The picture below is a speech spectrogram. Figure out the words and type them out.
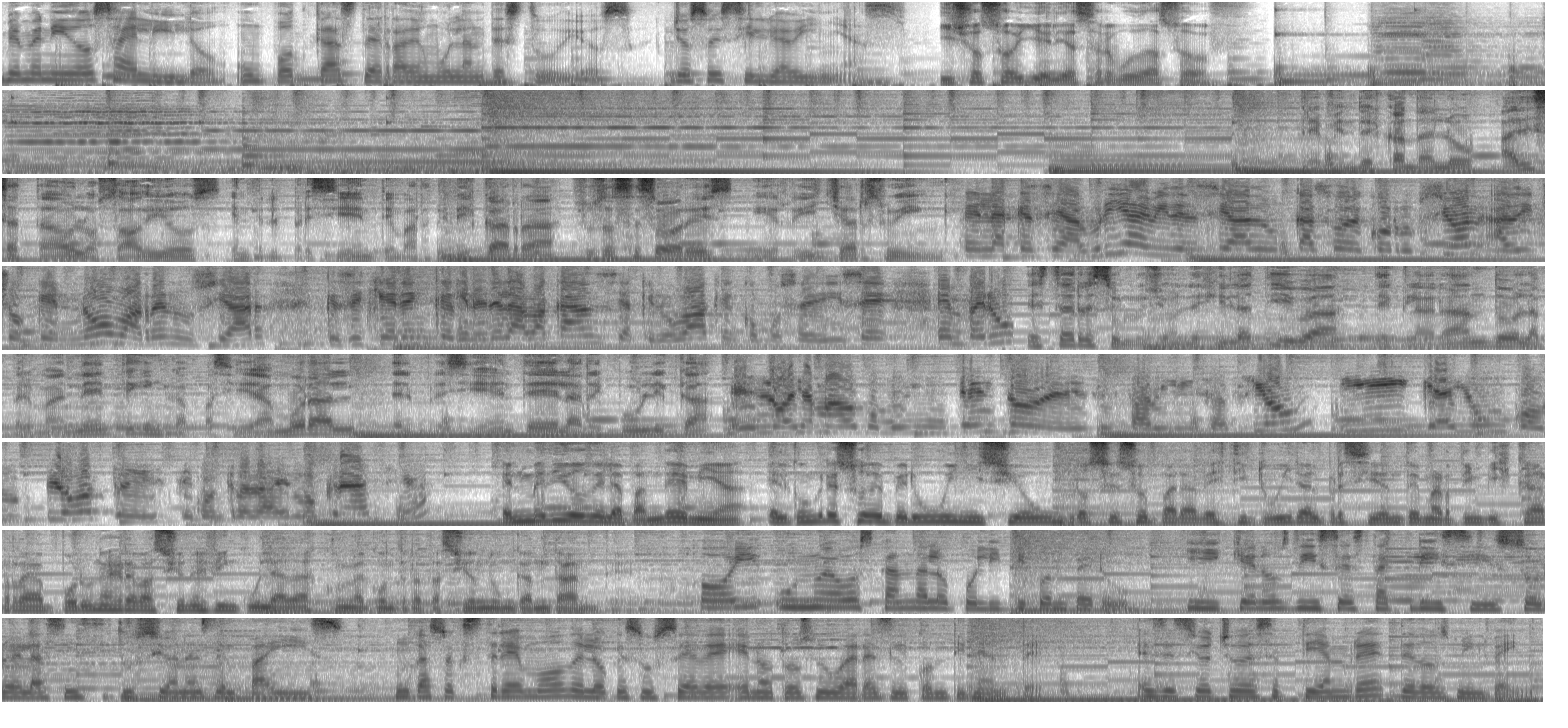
Bienvenidos a El Hilo, un podcast de Radio Ambulante Estudios. Yo soy Silvia Viñas. Y yo soy Elías Budasov. Escándalo ha desatado los audios entre el presidente Martín Vizcarra, sus asesores y Richard Swing. En la que se habría evidenciado un caso de corrupción, ha dicho que no va a renunciar, que si quieren que genere la vacancia, que lo vaquen, como se dice en Perú. Esta resolución legislativa declarando la permanente incapacidad moral del presidente de la República. Él lo ha llamado como un intento de desestabilización y que hay un complot este, contra la democracia. En medio de la pandemia, el Congreso de Perú inició un proceso para destituir al presidente Martín Vizcarra por unas grabaciones vinculadas con la contratación de un cantante. Hoy, un nuevo escándalo político en Perú. ¿Y qué nos dice esta crisis sobre las instituciones del país? Un caso extremo de lo que sucede en otros lugares del continente. Es 18 de septiembre de 2020.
